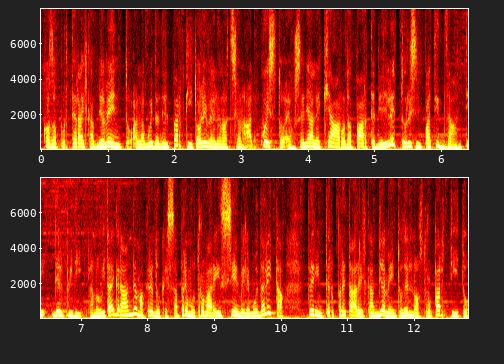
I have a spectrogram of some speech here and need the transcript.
cosa porterà il cambiamento alla guida del partito a livello nazionale. Questo è un segnale chiaro da parte degli elettori simpatizzanti del PD. La novità è grande, ma credo che sapremo trovare insieme le modalità per interpretare il cambiamento del nostro partito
